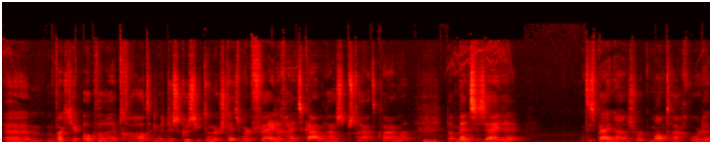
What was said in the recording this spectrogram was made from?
ehm, wat je ook wel hebt gehad in de discussie toen er steeds meer veiligheidscamera's op straat kwamen. Mhm. Dat mensen zeiden, het is bijna een soort mantra geworden,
